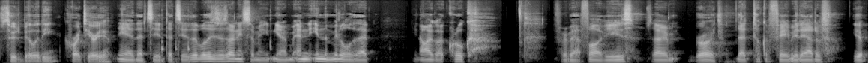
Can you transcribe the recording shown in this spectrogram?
suitability criteria. Yeah, that's it. That's it. Well, there's only so many, you know, and in the middle of that, you know, I got crook for about five years, so Right. that took a fair bit out of Yep.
